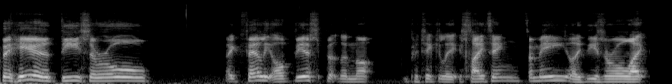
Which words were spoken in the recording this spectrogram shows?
but here, these are all like fairly obvious, but they're not particularly exciting for me. Like these are all like,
